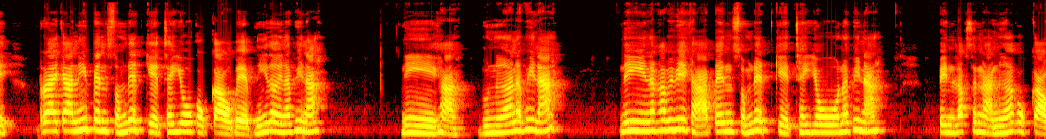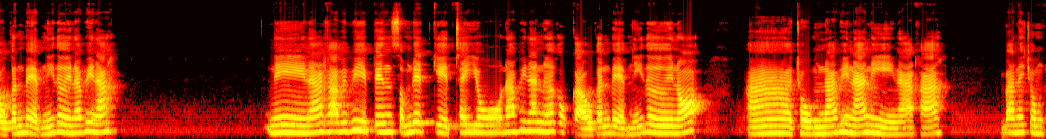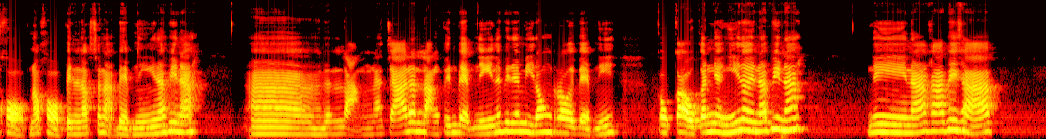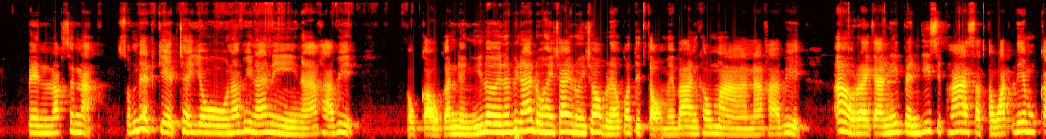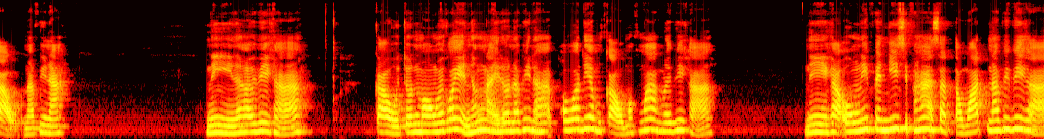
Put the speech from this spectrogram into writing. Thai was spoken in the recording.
รายการนี้เป็นสมเด็จเกตชยโยเก่าๆแบบนี้เลยนะพี่นะ นี่ค่ะ ดูเนื้อนะพี่นะ นี่นะคะพี่พี่ขาเป็นสมเด็จเกตชยโยนะพี่นะ เป็นลักษณะเนื้อเก่าๆกันแบบนี้เลยนะพี่นะ นี่นะคะพี่พี่เป็นสมเด็จเกตชัยโยนะพี่นะเนื้อเก่าๆกันแบบนี้เลยเนาะอ่าชมนะพี่นะนี่นะคะ บ้านให้ชมขอบเนาะขอบเป็นลักษณะแบบนี้นะพี่นะอ่าด้านหลังนะจ้าด้านหลังเป็นแบบนี้นะพี่นะมีร่องรอยแบบนี้ เก่าๆกันอย่างนี้เลยนะพี่นะ นี่นะคะพี่ครับเป็นลักษณะสมเด็จเกตชัยโยนะพี่นะนี่นะคะพี่ เก่าๆกันอย่างนี้เลยนะพี่นะดูให้ใช่หนุยชอบแล้วก็ติดต่อแม่บ้านเข้ามานะคะพี่อ้าวรายการนี้เป็น 25 ศตวรรษเลี่ยมเก่านะพี่นะ นี่นะคะพี่ค่ะเก่าจนมองไม่ค่อยเห็นข้างในแล้วนะพี่นะ เพราะว่าเลี่ยมเก่ามากๆเลยพี่ค่ะนี่ค่ะ องค์นี้เป็น 25 ศตวรรษนะพี่พี่ค่ะ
